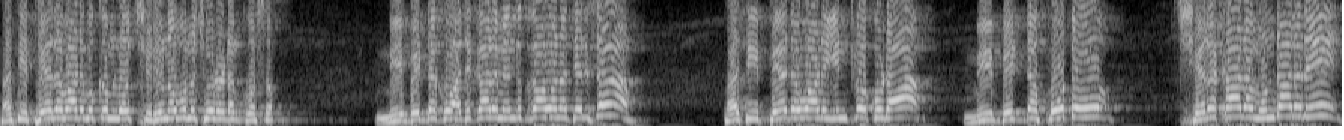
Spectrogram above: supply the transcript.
ప్రతి పేదవాడి ముఖంలో చిరునవ్వును చూడడం కోసం. మీ బిడ్డకు అధికారం ఎందుకు కావాలో తెలుసా? ప్రతి పేదవాడి ఇంట్లో కూడా మీ బిడ్డ ఫోటో చిరకాలం ఉండాలని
